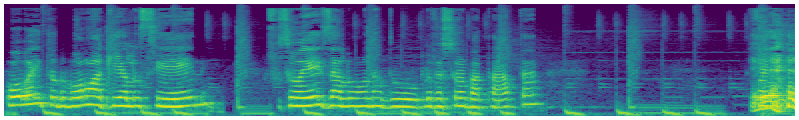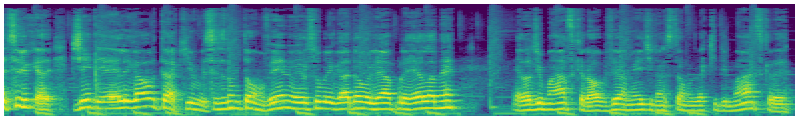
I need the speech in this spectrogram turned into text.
Oi, tudo bom? Aqui é a Luciene. Sou ex-aluna do professor Batata. É, gente, é legal estar aqui. Vocês não estão vendo, eu sou obrigado a olhar para ela, né? Ela de máscara, obviamente, nós estamos aqui de máscara.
